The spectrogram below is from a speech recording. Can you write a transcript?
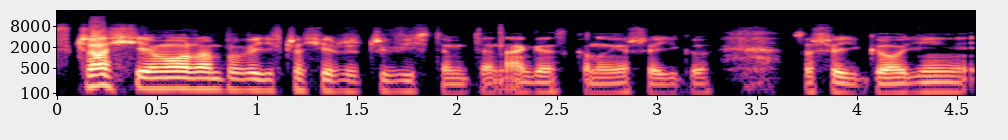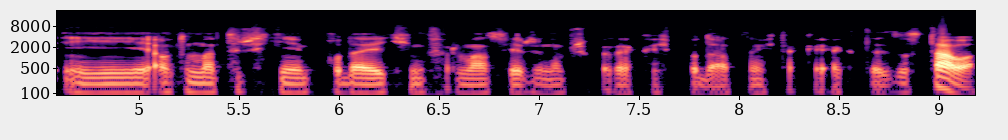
w czasie, można powiedzieć, w czasie rzeczywistym ten agent skanuje 6 go, co 6 godzin i automatycznie podaje Ci informację, że na przykład jakaś podatność taka jak ta została.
